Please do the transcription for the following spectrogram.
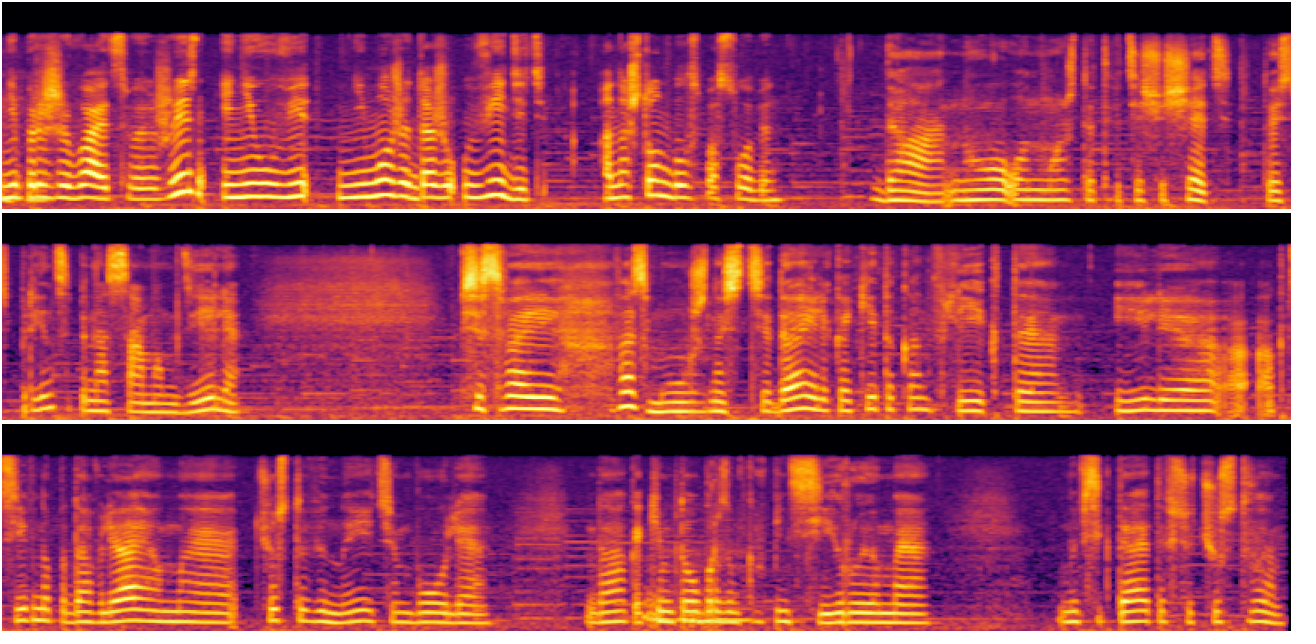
не проживает свою жизнь и не, уви не может даже увидеть, а на что он был способен. Да, но он может это ведь ощущать. То есть, в принципе, на самом деле – все свои возможности, да, или какие-то конфликты, или активно подавляемые чувство вины, тем более, да, каким-то -hmm. образом компенсируемые. Мы всегда это все чувствуем.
